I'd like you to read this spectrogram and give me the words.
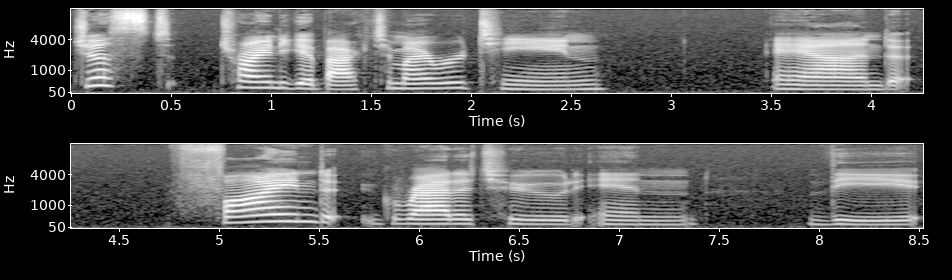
just trying to get back to my routine and find gratitude in the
